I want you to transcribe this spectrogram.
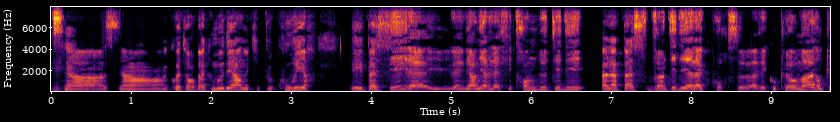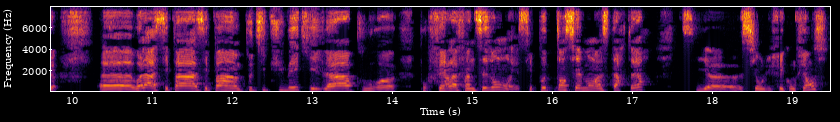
C'est mhm. un c'est un quarterback moderne qui peut courir et passer. L'année dernière, il a fait 32 TD à la passe, 20 TD à la course avec Oklahoma. Donc euh, voilà, c'est pas c'est pas un petit QB qui est là pour euh, pour faire la fin de saison. C'est potentiellement un starter si euh, si on lui fait confiance.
